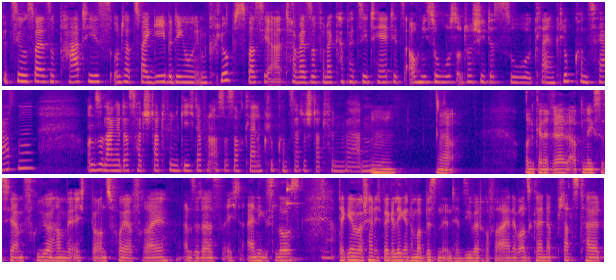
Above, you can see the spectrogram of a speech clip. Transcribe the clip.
beziehungsweise Partys unter 2G-Bedingungen in Clubs, was ja teilweise von der Kapazität jetzt auch nicht so groß Unterschied ist zu kleinen Clubkonzerten. Und solange das halt stattfindet, gehe ich davon aus, dass auch kleine Clubkonzerte stattfinden werden. Ja. Und generell ab nächstes Jahr im Frühjahr haben wir echt bei uns Feuer frei. Also da ist echt einiges los. Ja. Da gehen wir wahrscheinlich bei Gelegenheit nochmal ein bisschen intensiver drauf ein. Aber unser Kalender platzt halt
